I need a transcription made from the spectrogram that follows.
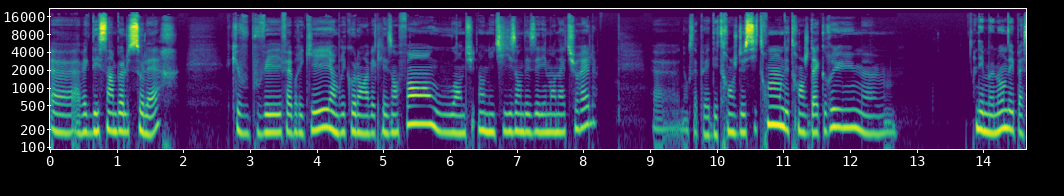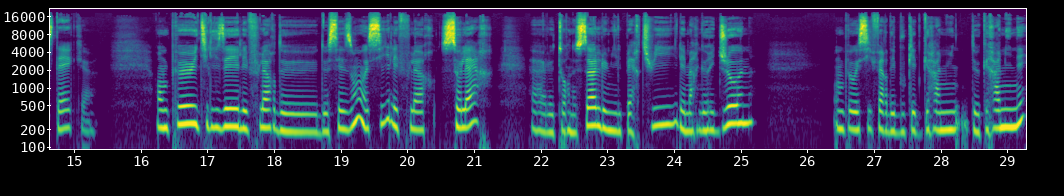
euh, avec des symboles solaires que vous pouvez fabriquer en bricolant avec les enfants ou en, utilisant des éléments naturels. donc ça peut être des tranches de citron, des tranches d'agrumes, des melons, des pastèques. On peut utiliser les fleurs de, saison aussi, les fleurs solaires, euh, le tournesol, le millepertuis, les marguerites jaunes. On peut aussi faire des bouquets de, graminées,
